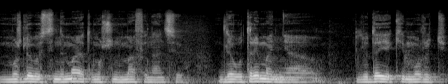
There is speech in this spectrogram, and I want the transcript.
можливості немає, тому що немає фінансів для утримання людей, які можуть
